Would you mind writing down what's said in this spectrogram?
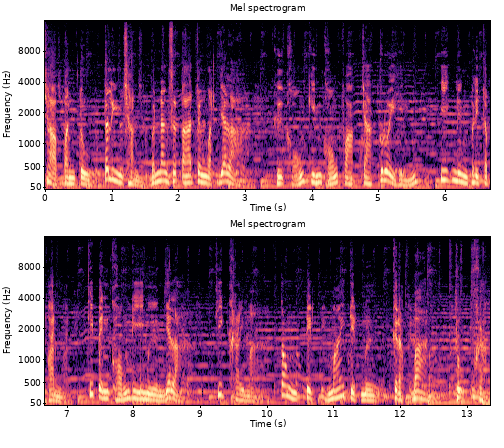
ฉาบบันตูตลิ่งชันบันนังสตาจังหวัดยะลา คือของกินของฝากจากกล้วยหิน อีกหนึ่งผลิตภัณฑ์ที่เป็นของดีเมืองยะลา ที่ใครมาต้องติดไม้ติดมือกลับบ้านทุกครั้ง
